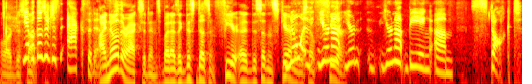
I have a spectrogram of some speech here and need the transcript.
or just Yeah, not- but those are just accidents. I know they're accidents, but I was like, this doesn't fear. Uh, this doesn't scare no, me. No you're fear. not. You're you're not being um stalked.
